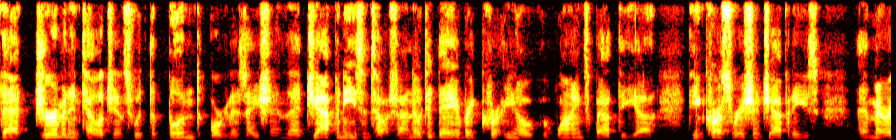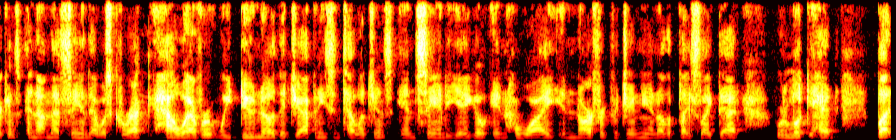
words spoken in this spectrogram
that German intelligence with the Bund organization and that Japanese intelligence. I know today everybody you know whines about the uh, the incarceration of Japanese Americans, and I'm not saying that was correct. However, we do know that Japanese intelligence in San Diego, in Hawaii, in Norfolk, Virginia, and other places like that were look ahead. But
